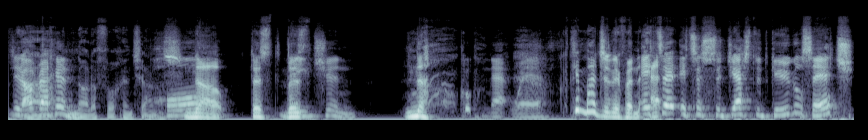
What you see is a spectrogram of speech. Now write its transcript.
Do you not reckon? Not a fucking chance. Paul No, there's there's Machin no. net worth. Can you imagine if an It's a it's a suggested Google search.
